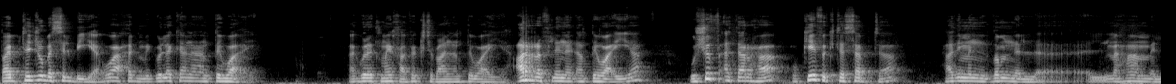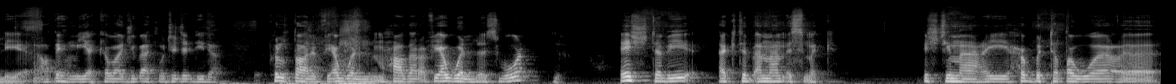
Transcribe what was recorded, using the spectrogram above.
طيب تجربة سلبية واحد يقول لك أنا انطوائي أقول لك ما يخاف اكتب عن الانطوائية عرف لنا الانطوائية وشوف أثرها وكيف اكتسبتها هذه من ضمن ال- المهام اللي أعطيهم إياها كواجبات متجددة كل طالب في أول محاضرة في أول أسبوع إيش تبي أكتب أمام اسمك؟ اجتماعي حب التطوع آه،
